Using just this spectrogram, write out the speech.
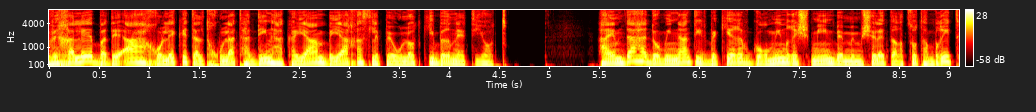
וכלה בדעה החולקת על תכולת הדין הקיים ביחס לפעולות קיברנטיות. העמדה הדומיננטית בקרב גורמים רשמיים בממשלת ארצות הברית,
